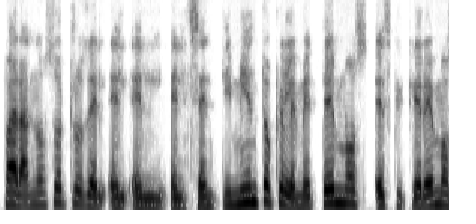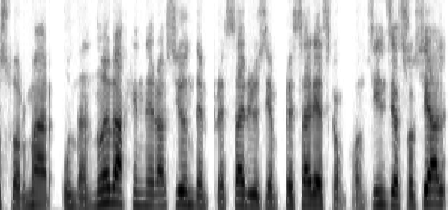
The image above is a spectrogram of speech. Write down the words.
para nosotros el, sentimiento que le metemos es que queremos formar una nueva generación de empresarios y empresarias con conciencia social.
